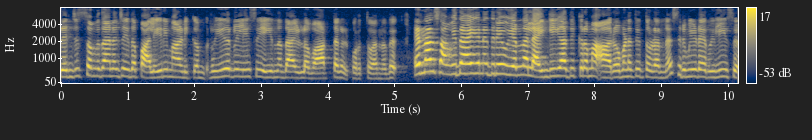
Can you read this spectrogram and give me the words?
രഞ്ജിത്ത് സംവിധാനം ചെയ്ത പാലേരി മാണിക്കം റീ റിലീസ് ചെയ്യുന്നതായുള്ള വാർത്തകൾ പുറത്തു വന്നത്. എന്നാൽ സംവിധായകനെതിരെ ഉയർന്ന ലൈംഗികാതിക്രമ ആരോപണത്തെ തുടർന്ന് സിനിമയുടെ റിലീസ്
